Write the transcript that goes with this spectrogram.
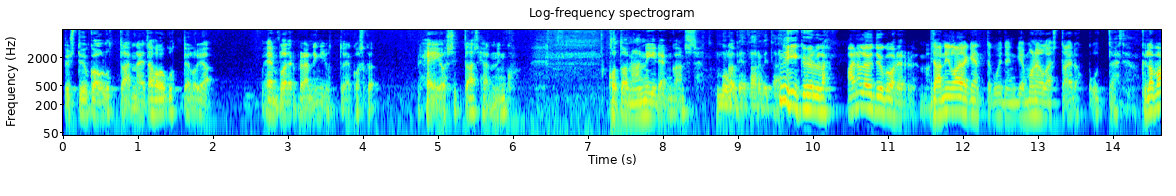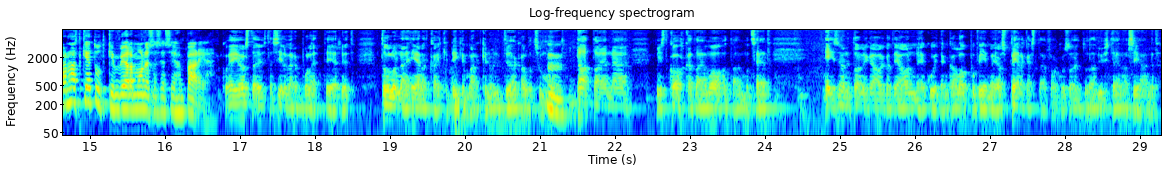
pystyy kouluttamaan näitä houkuttelu- ja employer branding juttuja, koska he ei ole sitten taas ihan niin kuin kotonaan niiden kanssa. Molempia tarvitaan. Niin, kyllä. Aina löytyy kohderyhmä. Tämä on niin laaja kenttä kuitenkin ja monenlaista taidokkuutta. Kyllä vanhat ketutkin vielä monessa asiassa ihan pärjää. Kun ei osta yhtä silver bullettia ja nyt tullut nämä hienot kaikki digimarkkinoinnin työkalut, sun muut, data ja nämä, mistä kohkataan ja mouhotaan, mutta se, että ei se ole nyt ole mikään oikotie onneen kuitenkaan loppuviime, jos pelkästään fokusoitutaan yhteen asiaan. Että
